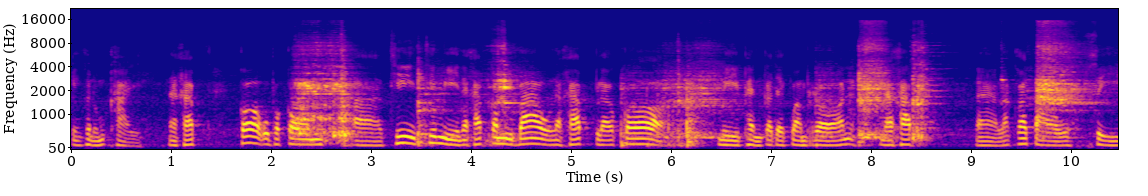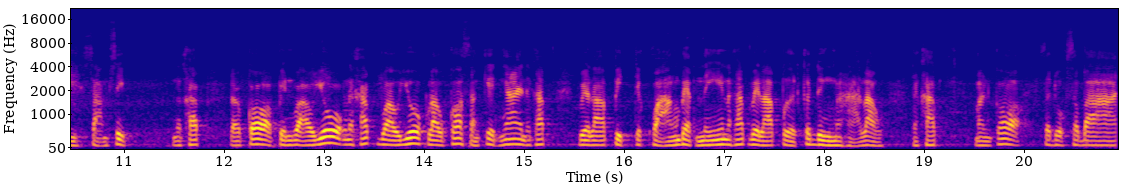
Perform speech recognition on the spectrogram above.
เป็นขนมไข่นะครับ ก็อุปกรณ์ที่ที่มีนะครับก็มีเบ้านะครับ แล้วก็มีแผ่นกระจายความร้อนนะครับแล้วก็เตา C30 นะครับแล้วก็เป็นวาล์วโยกนะครับวาล์วโยกเราก็สังเกตง่ายนะครับ เวลาปิดจะขวางแบบนี้นะครับ เวลาเปิดก็ดึงมาหาเรานะครับ มันก็สะดวกสบาย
